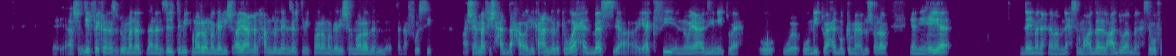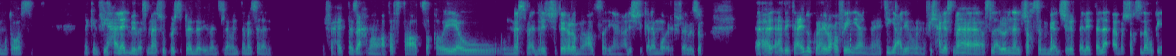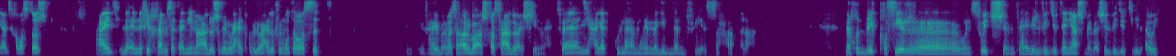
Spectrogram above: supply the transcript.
عشان دي الفكرة الناس بتقول أنا أنا نزلت 100 مرة وما جاليش. آه يا عم الحمد لله نزلت 100 مرة وما جاليش المرض التنفسي. عشان ما فيش حد حواليك عنده لكن واحد بس يكفي إنه يعدي 100 واحد و100 واحد ممكن ما يعدوش ولا يعني هي دايما إحنا لما بنحسب معدل العدوى بنحسبه في المتوسط. لكن في حالات بيبقى اسمها super spreader events لو أنت مثلا في حتة زحمة وعطست عطسة قوية والناس ما قدرتش تهرب من العطسة يعني معلش كلام مقرف شوية بس هتتعدوا وهيروحوا فين يعني؟ ما هتيجي عليهم. ما فيش حاجة اسمها أصل قالوا لنا الشخص ما بيعديش غير ثلاثة لأ ما الشخص ده ممكن يعدي 15 عادي لأن في خمسة تانيين ما عادوش غير واحد كل واحد وفي المتوسط. هيبقى مثلا أربع أشخاص عادوا 20 واحد. فيعني دي حاجات كلها مهمة جدا في الصحة العامة. ناخد break قصير آه، ون switch متهيألي الفيديو تاني عشان ما يبقاش الفيديو تقيل قوي.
